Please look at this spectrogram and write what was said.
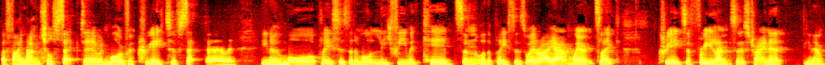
a financial sector and more of a creative sector and, you know, more places that are more leafy with kids and other places where I am, where it's like creative freelancers trying to, you know,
